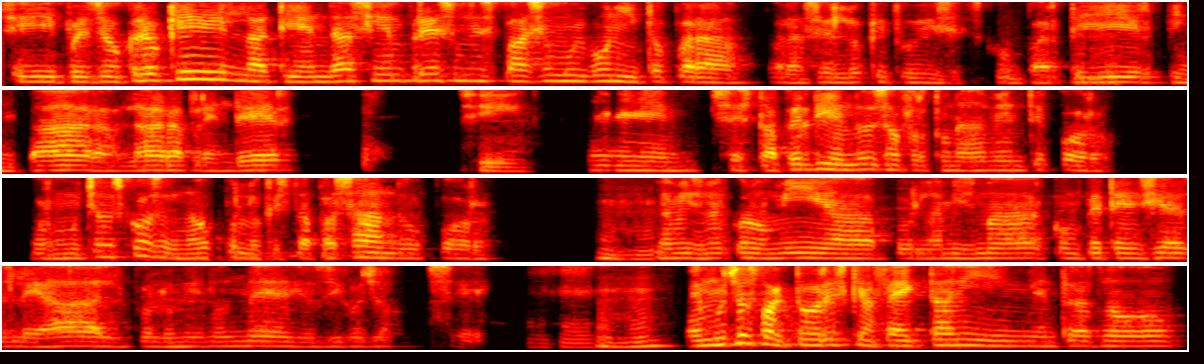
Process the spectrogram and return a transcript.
Sí, pues yo creo que la tienda siempre es un espacio muy bonito para, para hacer lo que tú dices, compartir, pintar, hablar, aprender. Sí, Eh, se está perdiendo desafortunadamente por, por muchas cosas, ¿no? Por lo que está pasando, por la misma economía, por la misma competencia desleal, por los mismos medios, digo yo, no sé. Hay muchos factores que afectan y mientras no,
